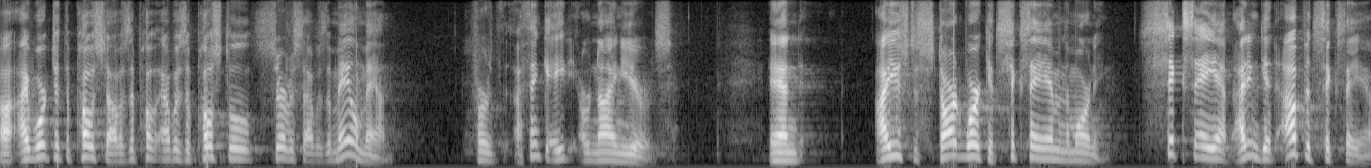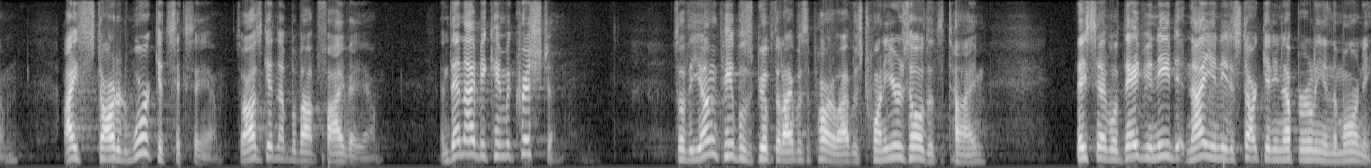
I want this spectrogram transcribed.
uh, I worked at the post office. I was a postal service, I was a mailman for I think eight or nine years. And I used to start work at 6 a.m. in the morning. 6 a.m. I didn't get up at 6 a.m. I started work at 6 a.m. So I was getting up about 5 a.m. And then I became a Christian. So the young people's group that I was a part of, I was 20 years old at the time, they said, Well, Dave, you need now you need to start getting up early in the morning.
